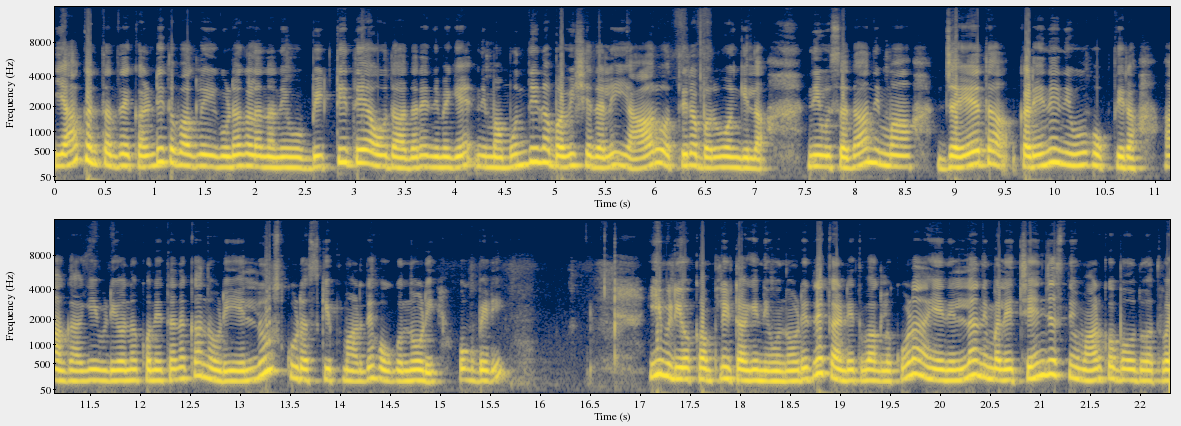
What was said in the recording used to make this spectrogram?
ಯಾಕಂತಂದರೆ ಖಂಡಿತವಾಗ್ಲೂ ಈ ಗುಣಗಳನ್ನು ನೀವು ಬಿಟ್ಟಿದ್ದೇ ಹೌದಾದರೆ ನಿಮಗೆ ನಿಮ್ಮ ಮುಂದಿನ ಭವಿಷ್ಯದಲ್ಲಿ ಯಾರೂ ಹತ್ತಿರ ಬರುವಂಗಿಲ್ಲ. ನೀವು ಸದಾ ನಿಮ್ಮ ಜಯದ ಕಡೆನೇ ನೀವು ಹೋಗ್ತೀರಾ. ಹಾಗಾಗಿ ವಿಡಿಯೋನ ಕೊನೆ ತನಕ ನೋಡಿ, ಎಲ್ಲೂ ಕೂಡ ಸ್ಕಿಪ್ ಮಾಡದೆ ಹೋಗು, ನೋಡಿ, ಹೋಗಬೇಡಿ. ಈ ವಿಡಿಯೋ ಕಂಪ್ಲೀಟಾಗಿ ನೀವು ನೋಡಿದರೆ ಖಂಡಿತವಾಗ್ಲೂ ಕೂಡ ಏನೆಲ್ಲ ನಿಮ್ಮಲ್ಲಿ ಚೇಂಜಸ್ ನೀವು ಮಾಡ್ಕೋಬಹುದು ಅಥವಾ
